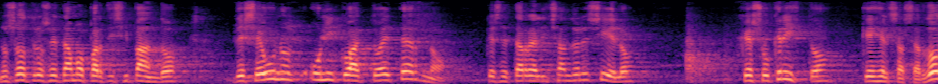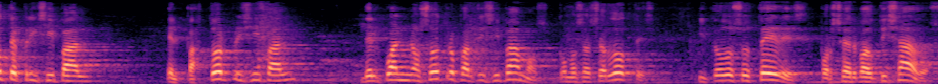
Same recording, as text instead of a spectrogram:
nosotros estamos participando de ese único acto eterno que se está realizando en el cielo, Jesucristo, que es el sacerdote principal, el pastor principal, del cual nosotros participamos como sacerdotes y todos ustedes por ser bautizados.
